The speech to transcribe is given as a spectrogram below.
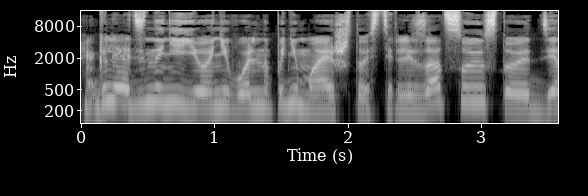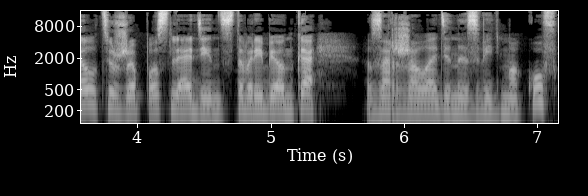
Глядя на нее, невольно понимаешь, что стерилизацию стоит делать уже после одиннадцатого ребенка, заржал один из ведьмаков,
